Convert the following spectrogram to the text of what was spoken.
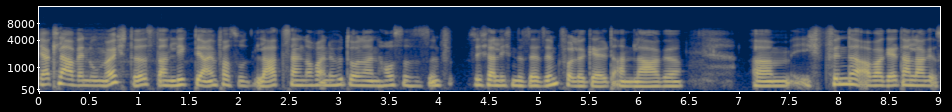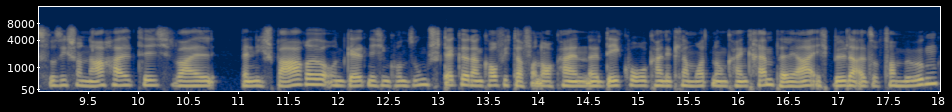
Ja klar, wenn du möchtest, dann leg dir einfach so Solarzellen auf eine Hütte oder ein Haus. Das ist sicherlich eine sehr sinnvolle Geldanlage. Ähm, ich finde aber, Geldanlage ist für sich schon nachhaltig, weil wenn ich spare und Geld nicht in Konsum stecke, dann kaufe ich davon auch keine Deko, keine Klamotten und kein Krempel. Ja, ich bilde also Vermögen,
